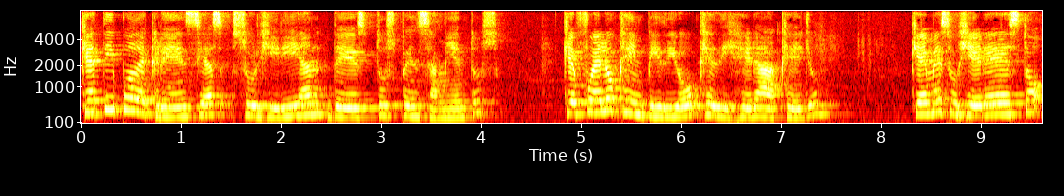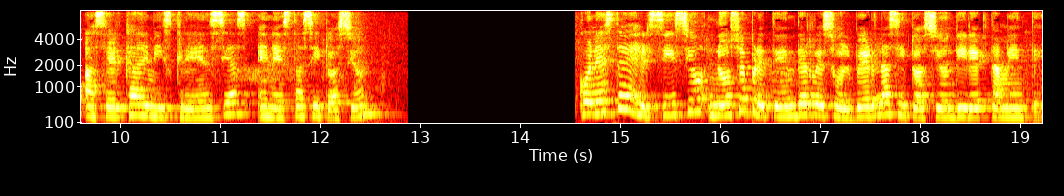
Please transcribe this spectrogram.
¿Qué tipo de creencias surgirían de estos pensamientos? ¿Qué fue lo que impidió que dijera aquello? ¿Qué me sugiere esto acerca de mis creencias en esta situación? Con este ejercicio no se pretende resolver la situación directamente,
